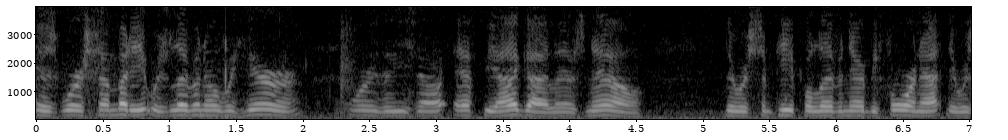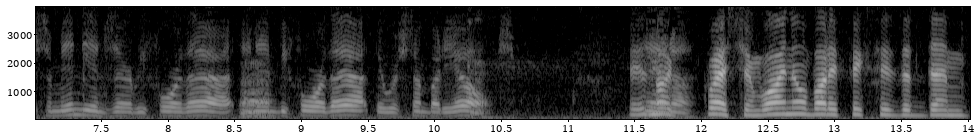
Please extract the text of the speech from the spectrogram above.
is where somebody that was living over here, where these uh, FBI guy lives now. There were some people living there before, and that there were some Indians there before that, and Ah. then before that there was somebody else. Here's and, my uh, question, why nobody fixes the damn,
